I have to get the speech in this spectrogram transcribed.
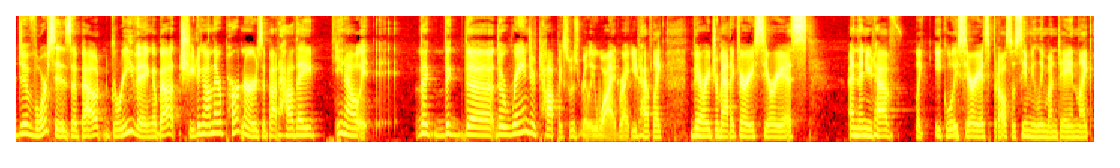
divorces, about grieving, about cheating on their partners, about how they, you know, it, the the the the range of topics was really wide, right? You'd have like very dramatic, very serious, and then you'd have like equally serious but also seemingly mundane, like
